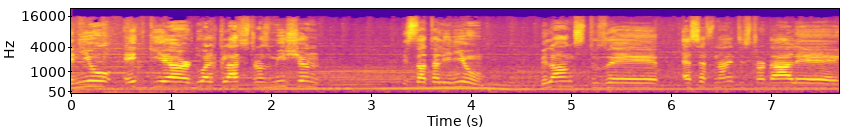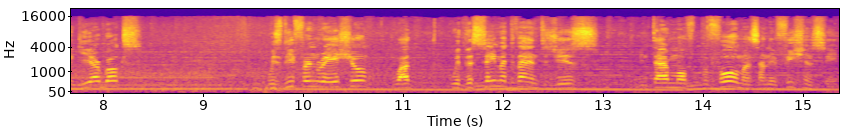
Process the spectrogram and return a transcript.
The new 8-gear dual-clutch transmission is totally new. Belongs to the SF90 Stradale gearbox with different ratio, but with the same advantages in terms of performance and efficiency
